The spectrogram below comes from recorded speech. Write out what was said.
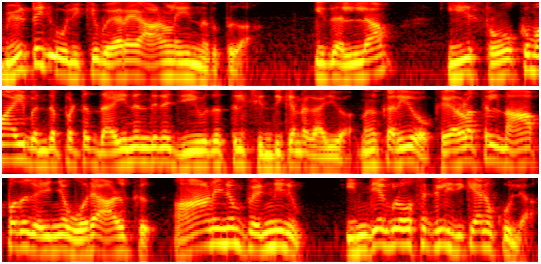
വീട്ടു ജോലിക്ക് വേറെ ആളിനെയും നിർത്തുക. ഇതെല്ലാം ഈ സ്ട്രോക്കുമായി ബന്ധപ്പെട്ട് ദൈനംദിന ജീവിതത്തിൽ ചിന്തിക്കേണ്ട കാര്യമാണ്. നിങ്ങൾക്കറിയോ? കേരളത്തിൽ നാൽപ്പത് കഴിഞ്ഞ ഒരാൾക്ക് ആണിനും പെണ്ണിനും ഇന്ത്യൻ ക്ലോസറ്റിൽ ഇരിക്കാനൊക്കില്ല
